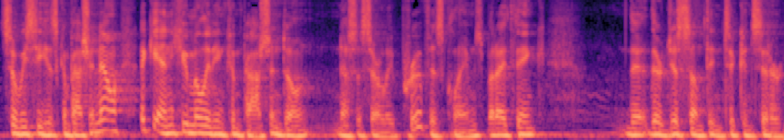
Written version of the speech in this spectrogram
So we see his compassion. Now, again, humility and compassion don't necessarily prove his claims, but I think they're just something to consider.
